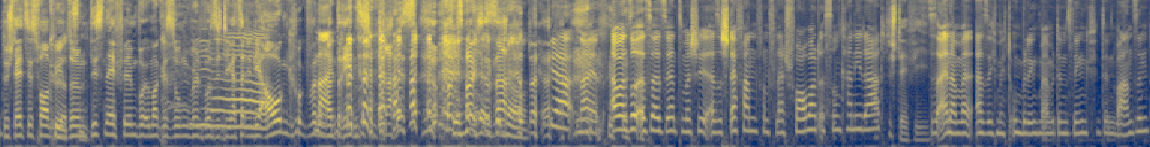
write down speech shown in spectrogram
du stellst dir das vor wie in so einem Disney-Film, wo immer gesungen wird, wo sich die Ja. ganze Zeit in die Augen geguckt wird Nein. und man dreht sich im Kreis und solche Ja, Sachen. genau. Ja, nein. Aber so, also als wären zum Beispiel, also Stefan von Flash Forward ist so ein Kandidat. Die Steffi. Das ist einer, also ich möchte unbedingt mal mit dem singen, ich finde den Wahnsinn.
